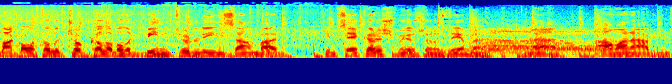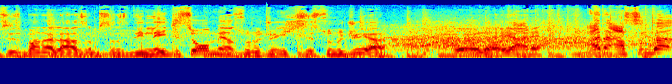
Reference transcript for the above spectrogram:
Bak ortalık çok kalabalık. Bin türlü insan var. Kimseye karışmıyorsunuz değil mi? Ha? Aman abicim siz bana lazımsınız. Dinleyicisi olmayan sunucu işsiz sunucu ya. Öyle yani. Hani aslında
